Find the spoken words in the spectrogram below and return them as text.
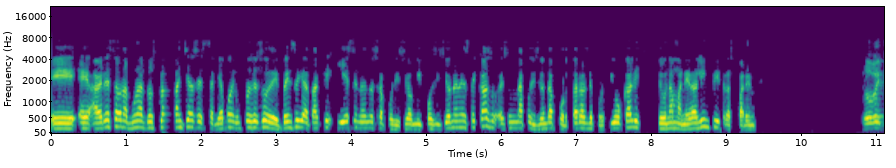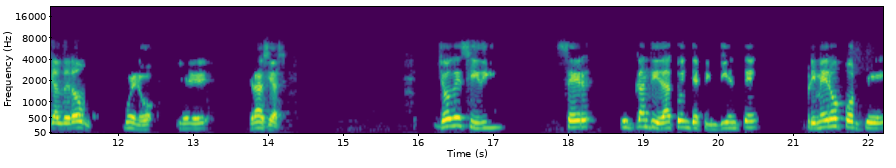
Eh, eh, haber estado en algunas dos planchas estaríamos en un proceso de defensa y ataque y esa no es nuestra posición. Mi posición en este caso es una posición de aportar al Deportivo Cali de una manera limpia y transparente. Profe Calderón. Bueno, eh, gracias. Yo decidí ser un candidato independiente Primero porque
